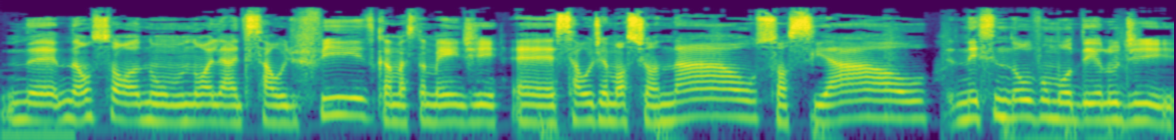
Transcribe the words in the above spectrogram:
né? não só no, no, olhar de saúde física, mas também de é, saúde emocional, social, nesse novo modelo de,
